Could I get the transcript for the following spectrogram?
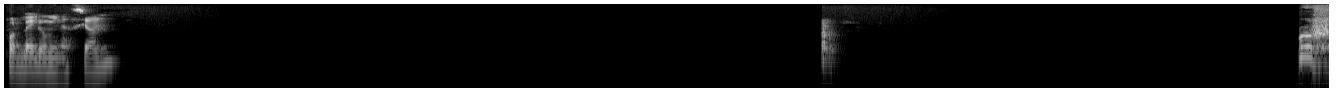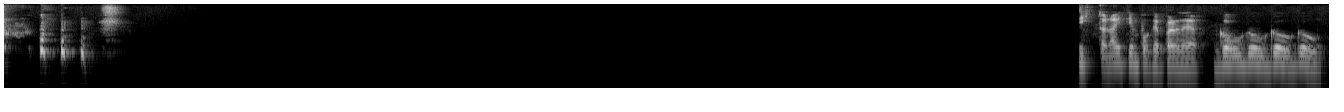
por la iluminación. Listo, no hay tiempo que perder. Go, go, go, go.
